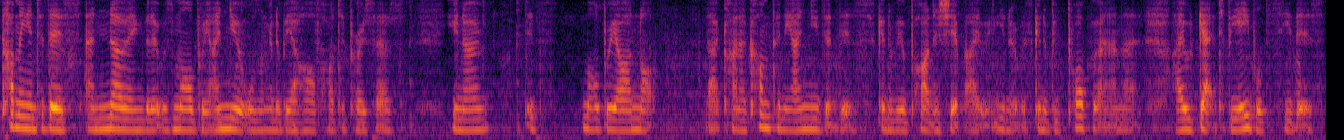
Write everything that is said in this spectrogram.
Coming into this and knowing that it was Mulberry I knew it wasn't going to be a half-hearted process you know? It's Mulberry are not that kind of company. I knew that this is going to be a partnership. I you know it was going to be proper and that I would get to be able to see this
